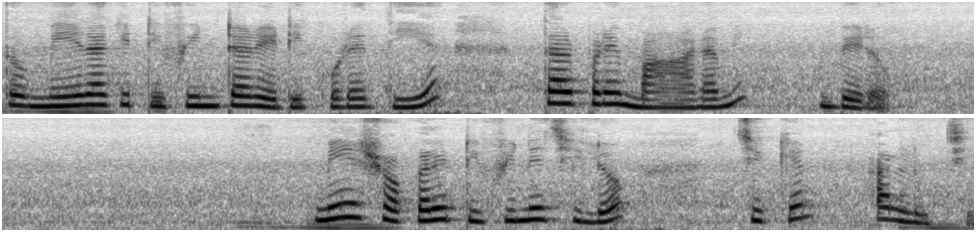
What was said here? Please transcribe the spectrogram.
তো মেয়ের আগে টিফিনটা রেডি করে দিয়ে তারপরে মা আর আমি বেরো মেয়ে সকালে টিফিনে ছিল চিকেন আর লুচি।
